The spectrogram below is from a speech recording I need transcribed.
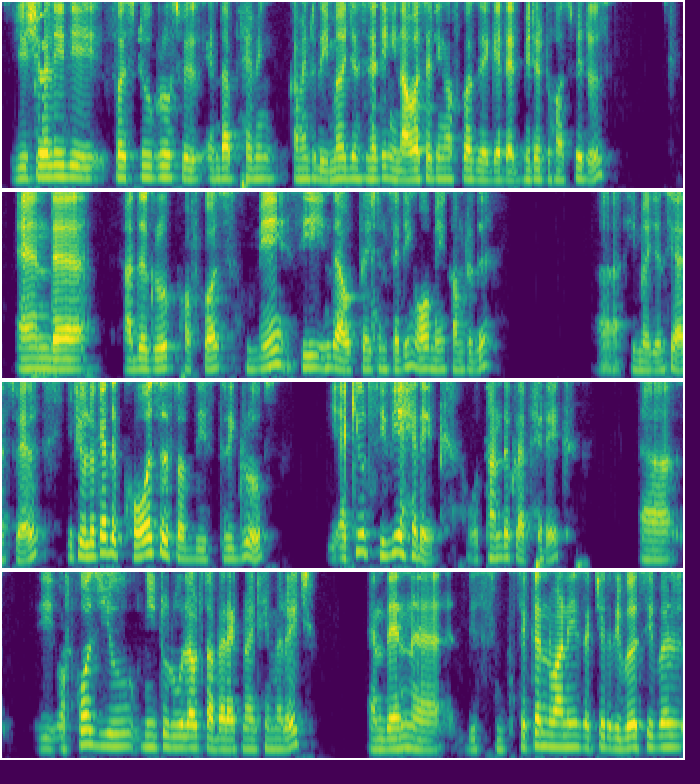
So usually the first two groups will end up having come into the emergency setting. In our setting, of course, they get admitted to hospitals. And uh, other group, of course, may see in the outpatient setting or may come to the uh, emergency as well. If you look at the causes of these three groups, the acute severe headache or thunderclap headache, uh, the, of course, you need to rule out subarachnoid hemorrhage. And then uh, this second one is actually reversible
